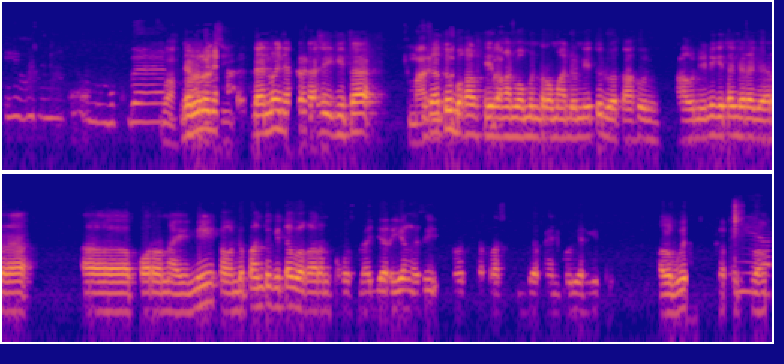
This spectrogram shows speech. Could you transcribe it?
Iya gue. Wah, Dan lo sih. dan lo nyadar gak sih kita Kemarin kita tuh bakal kehilangan momen Ramadan itu dua tahun. Tahun ini kita gara-gara eh, corona ini, tahun depan tuh kita bakalan fokus belajar, iya gak sih? Terus kita kelas 3 pengen kuliah gitu. Kalau gue Iya. banget.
